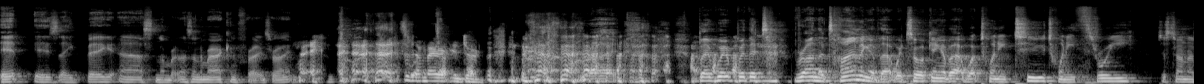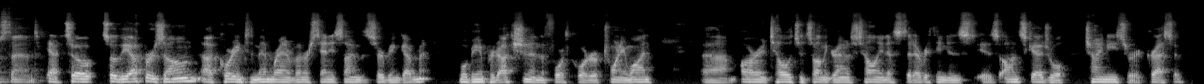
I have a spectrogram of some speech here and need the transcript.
It is a big ass number. That's an American phrase, right? That's an American term. right. But we're, but the the timing of that, we're talking about what, 22, 23, just to understand. Yeah. So, so the upper zone, according to the memorandum of understanding signed with the Serbian government, will be in production in the fourth quarter of 21. Um, our intelligence on the ground is telling us that everything is, is on schedule. Chinese are aggressive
